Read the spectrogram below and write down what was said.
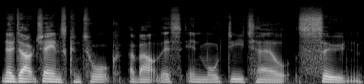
No doubt James can talk about this in more detail soon.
